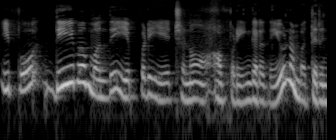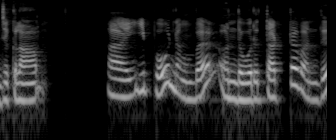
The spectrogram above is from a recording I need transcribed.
இப்போது தீபம் வந்து எப்படி ஏற்றணும் அப்படிங்கிறதையும் நம்ம தெரிஞ்சுக்கலாம். இப்போது நம்ம அந்த ஒரு தட்டை வந்து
